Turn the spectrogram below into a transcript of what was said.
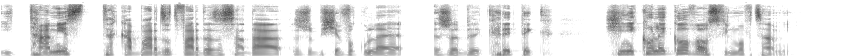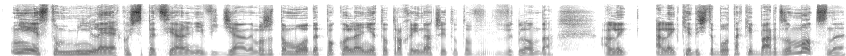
i tam jest taka bardzo twarda zasada, żeby się w ogóle, żeby krytyk się nie kolegował z filmowcami. Nie jest to mile jakoś specjalnie widziane. Może to młode pokolenie to trochę inaczej to, to wygląda, ale, ale kiedyś to było takie bardzo mocne.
